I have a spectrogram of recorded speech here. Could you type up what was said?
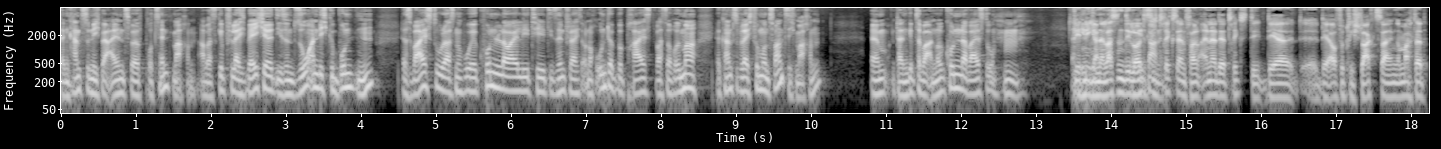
dann kannst du nicht bei allen 12 Prozent machen. Aber es gibt vielleicht welche, die sind so an dich gebunden, das weißt du, da ist eine hohe Kundenloyalität, die sind vielleicht auch noch unterbepreist, was auch immer. Da kannst du vielleicht 25 machen. Ähm, dann gibt's aber andere Kunden, da weißt du, hm, Geht nicht. Und dann lassen die Leute sich Tricks einfallen. Einer der Tricks, der, der auch wirklich Schlagzeilen gemacht hat,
